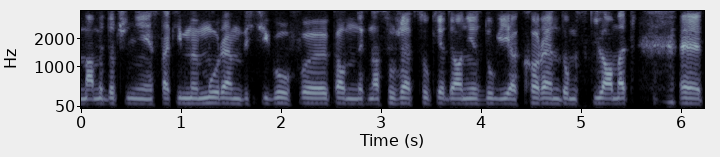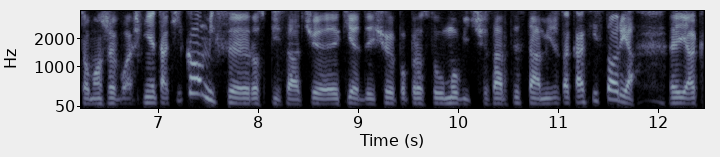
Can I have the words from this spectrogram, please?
mamy do czynienia z takim murem wyścigów konnych na Służewcu, kiedy on jest długi jak horrendum z kilometr, to może właśnie taki komiks rozpisać kiedyś, po prostu umówić się z artystami, że taka historia jak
